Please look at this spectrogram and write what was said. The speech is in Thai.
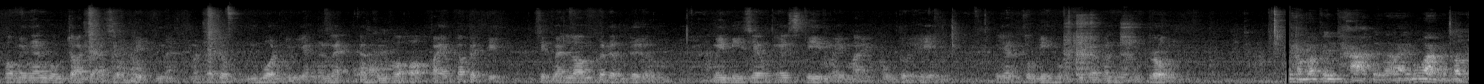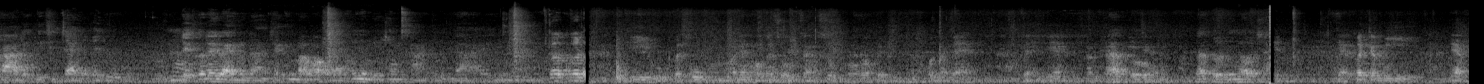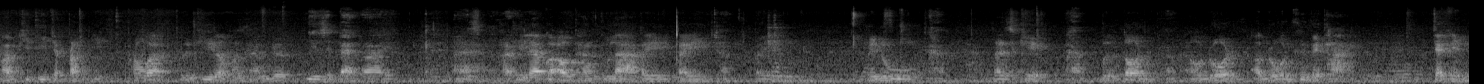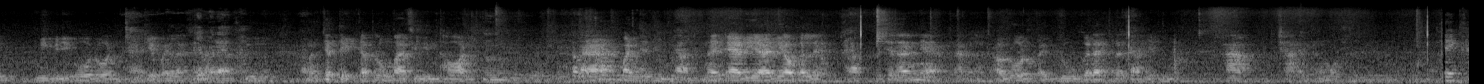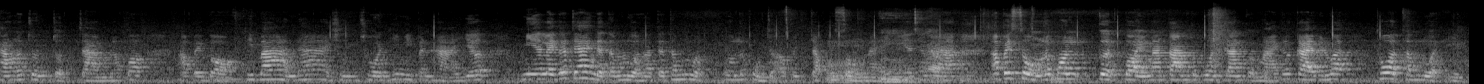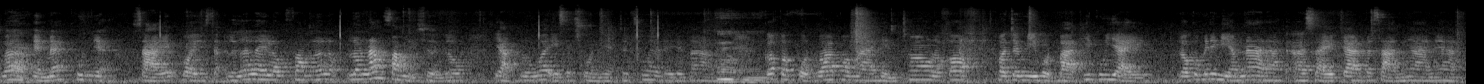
เพราะไม่งั้นวงจรยาเสพติดเนี่ยมันก็จะหมุนวนอยู่อย่างนั้นแหละ ก็คือพอออกไปก็ไปติดสิ่งแวดล้อมก็เดิมๆ ไม่มีเซลฟ์เอสตีมใหม่ๆ ของตัวเอง เพราะฉะนั้นตรงนี้ผมคิดว่ามันตรงทำว่าเป็นถาดเป็นอะไรเมื่อวานผมก็พาเด็กที่ชิดใจไปดู เด็กก็ได้แรงบันดาลใจขึ้นมาว่าอ๋อเขายังมีช่องทางอื่นได้ก็ก็ที่อยู่ประชุมเรื่องของกระทรวงสาธารณสุขเพราะว่าเป็นคนละแบบ แต่อันเนี้ยค่อนข้าแล้งวตัที่วจะแล้วตัวนี้เราใช้ แต่ก็จะมีแนวความคิดที่จะปรับอีก เพราะว่าพื้นที่เราค่อนข้างเยอะ28 ไร่อ่าคราวที่แล้วก็เอาทางตุลาไปไปไปไปดูครับแลนด์สเคป ครับ เบื้องต้นครับเอาโดรนเอาโดรนขึ้นไปถ่าย จะเห็นมีวิดีโอโดรนใช่เก็บไว้แล้วเก็บไว้แล้วครับ คือมันจะติดกับโรงพยาบาลศิรินทรอืม อ่ามันจะอยู่ครับ ในแอเรียเดียวกันเลย ครับเพราะ ฉะนั้นเนี่ยเอาโดรนไปดูก็ได้เราจะเห็นภาพฉายทั้งหมดหลายครั้งแล้วจนจดจำแล้วก็เอาไปบอกที่บ้านได้ชุมชนที่มีปัญหาเยอะ มีอะไรก็แจ้งแต่ตำรวจค่ะแต่ตำรวจเออแล้วผมจะเอาไปจับไปส่งไหนอย่างเงี้ยใช่ไหมคะเอาไปส่งแล้วพอเกิดปล่อยมาตามกระบวนการกฎหมายก็กลายเป็นว่า ทษตำรวจอีกว่าครับเห็นไหมคุณเนี่ยสายปล่อยหรืออะไรเราฟังแล้วเราเรานั่งฟังเฉยๆเราอยากรู้ว่าเอกชนเนี่ยจะช่วยอะไรได้บ้าง อืม ก็ปรากฏว่าพอมาเห็นช่องแล้วก็พอจะมีบทบาทที่ผู้ใหญ่ เราก็ไม่ได้มีอำนาจนะคะอาศัยการประสานงานเนี่ยค่ะ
